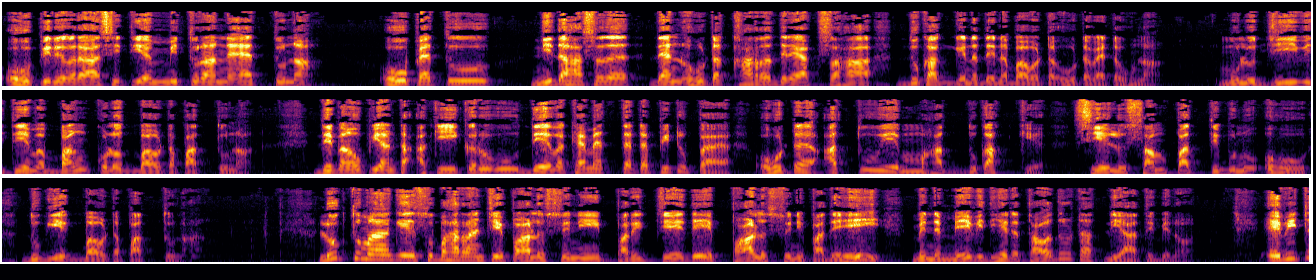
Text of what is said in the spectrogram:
ඔහු පිරිවරා සිටිය මිතුරන්න ඇත්තුනා. ඔහු පැත්තුූ නිදහසද දැන් ඔහුට කරදරයක් සහ දුකක් ගෙන දෙන බවට ඔහුට වැටහුණා. මුළු ජීවිතයම බංකොලොත් බවට පත් වුණා. දෙමව්පියන්ට අකීකරු වූ දේව කැමැත්තට පිටුපෑ ඔහුට අත් වූයේ මහත් දුකක්ය සියලු සම්පත් තිබුණු ඔහු දුගියෙක් බවට පත් වුණා. ලුක්තුමාගේ සුභහරංචේ පාලුස්වනි පරිච්චේදේ පාලුස්වනි පදෙහි මෙන්න මේ විදිහට තවදුරටත් ලියා තිබෙනවා. එවිට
